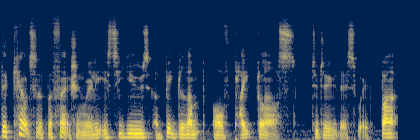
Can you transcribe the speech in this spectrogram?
the counsel of perfection really is to use a big lump of plate glass to do this with but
